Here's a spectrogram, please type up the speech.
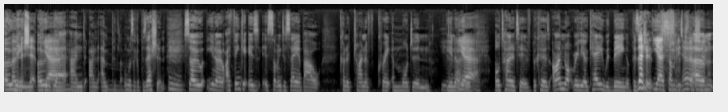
owning, ownership, own- yeah. and and and p- almost like a possession. So you know, I think it is is something to say about kind of trying to create a modern, you know, Yeah. Alternative because I'm not really okay with being a possession. Yeah, somebody's possession. Um,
